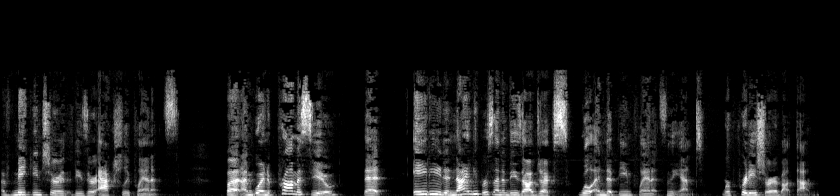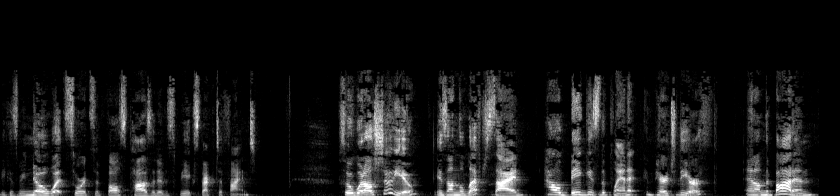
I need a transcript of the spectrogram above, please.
of making sure that these are actually planets. But I'm going to promise you that 80 to 90% of these objects will end up being planets in the end. We're pretty sure about that because we know what sorts of false positives we expect to find. So what I'll show you is on the left side, how big is the planet compared to the Earth? And on the bottom,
